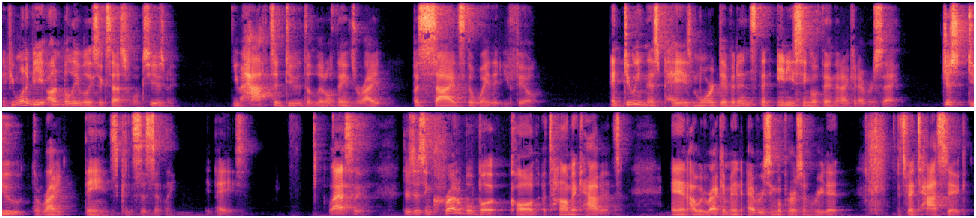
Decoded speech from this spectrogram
if you want to be unbelievably successful, excuse me, you have to do the little things right besides the way that you feel. And doing this pays more dividends than any single thing that I could ever say. Just do the right things consistently. It pays. Lastly, there's this incredible book called Atomic Habits, and I would recommend every single person read it. It's fantastic.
